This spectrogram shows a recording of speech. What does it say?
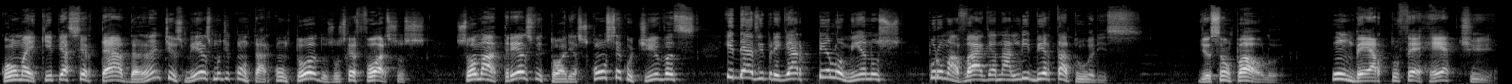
com uma equipe acertada antes mesmo de contar com todos os reforços soma três vitórias consecutivas e deve brigar pelo menos por uma vaga na Libertadores. De São Paulo, Humberto Ferretti.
